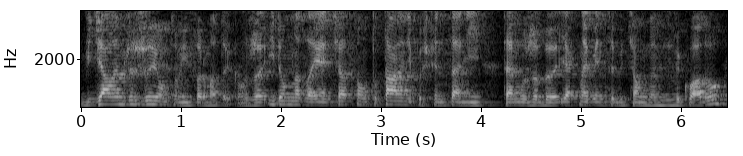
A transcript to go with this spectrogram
widziałem, że żyją tą informatyką, że idą na zajęcia, są totalnie poświęceni temu, żeby jak najwięcej wyciągnąć z wykładu,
